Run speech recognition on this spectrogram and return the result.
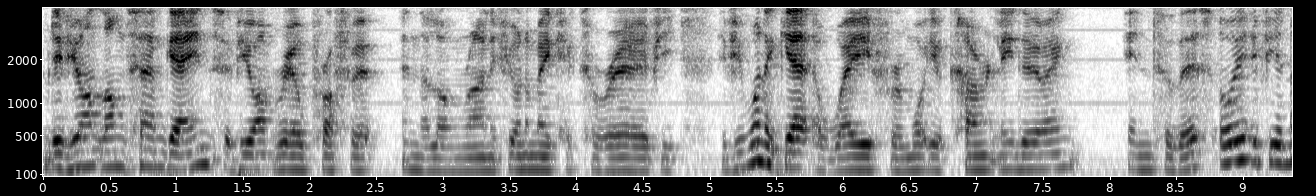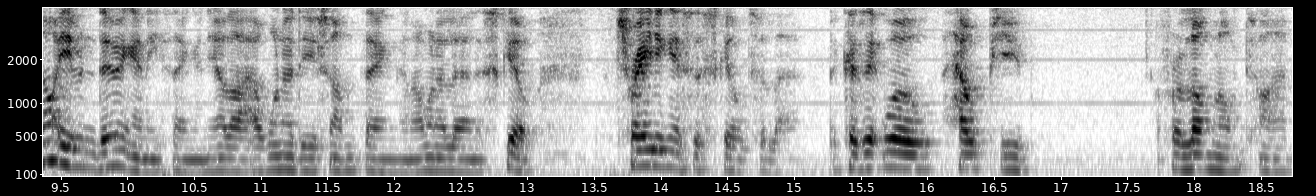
but if you want long term gains, if you want real profit in the long run, if you want to make a career, if you if you want to get away from what you're currently doing into this, or if you're not even doing anything and you're like, I want to do something and I want to learn a skill, trading is the skill to learn because it will help you for a long, long time.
